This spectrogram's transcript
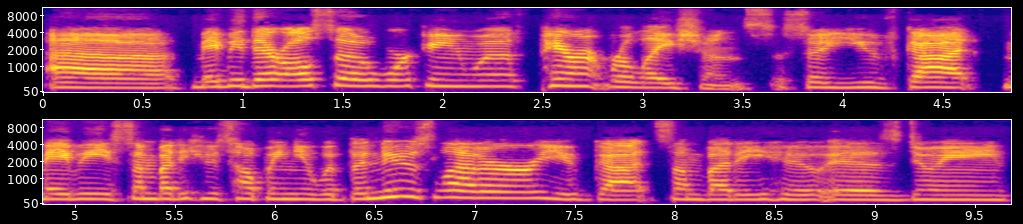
uh, maybe they're also working with parent relations. So you've got maybe somebody who's helping you with the newsletter, you've got somebody who is doing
